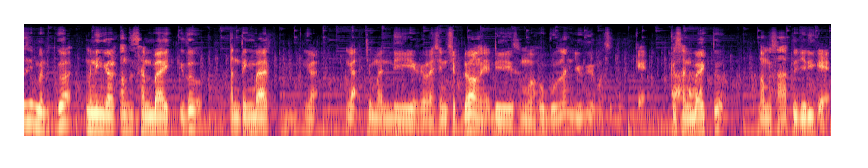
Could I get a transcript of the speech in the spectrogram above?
sih menurut gua meninggalkan kesan baik itu penting banget. Nggak nggak cuman di relationship doang ya, di semua hubungan juga maksudnya. Kayak kesan Ah. baik tuh nomor satu. Jadi kayak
